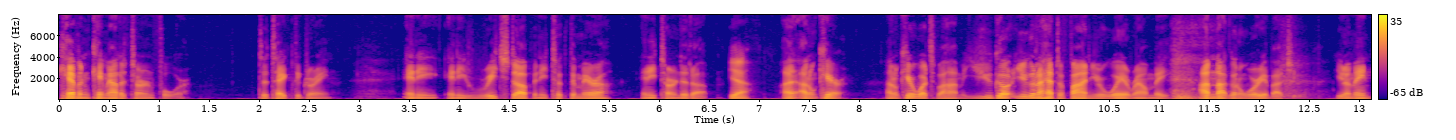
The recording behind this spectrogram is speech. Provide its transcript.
Kevin came out of turn four to take the green, and he and he reached up and he took the mirror and he turned it up. Yeah, I, I don't care. I don't care what's behind me. You go. You're gonna have to find your way around me. I'm not gonna worry about you. You know what I mean?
